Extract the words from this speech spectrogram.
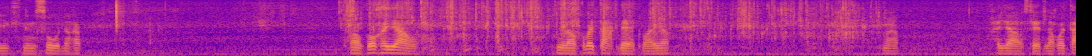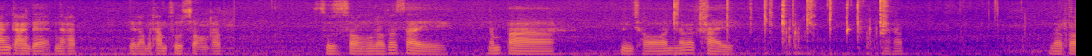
อีกหนึ่งสูตรนะครับเราก็เขย่านี่เราก็ไปตากแดดไว้ครับนะครับ ย่าเสร็จเราก็ตั้งกลางแดดนะครับ เดี๋ยวเรามาทำสูตรสองครับ สูตรสองของเราก็ใส่น้ำปลาหนึ่งช้อนแล้วก็ไข่นะครับ แล้วก็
